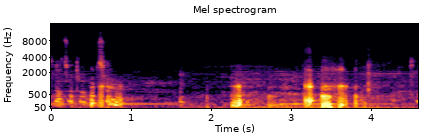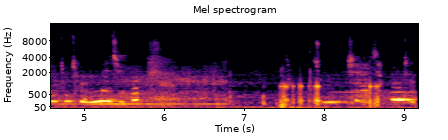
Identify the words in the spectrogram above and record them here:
제주 도청 제주 전매지구 정실 상점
